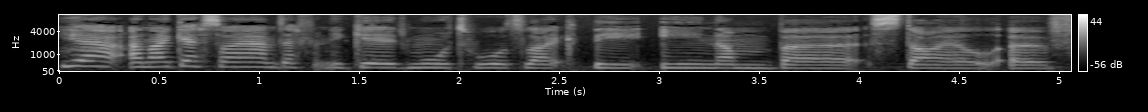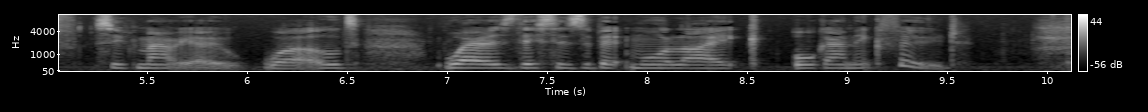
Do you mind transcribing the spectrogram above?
Yeah, and I guess I am definitely geared more towards like the E number style of Super Mario World, whereas this is a bit more like organic food.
